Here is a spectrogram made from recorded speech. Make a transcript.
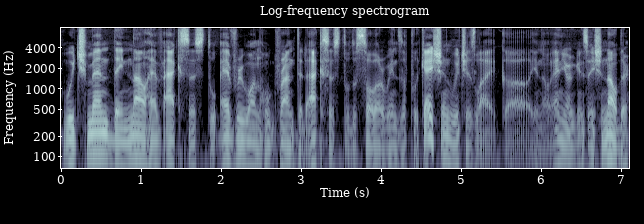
which meant they now have access to everyone who granted access to the SolarWinds application, which is like uh, you know any organization out there.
